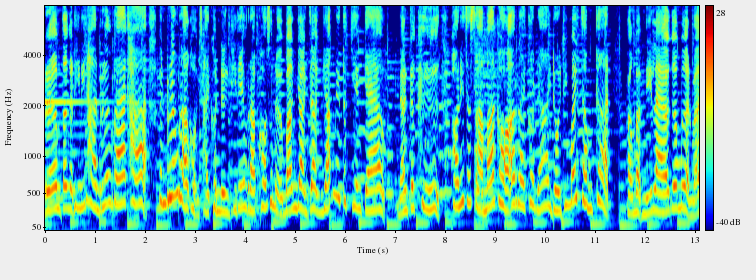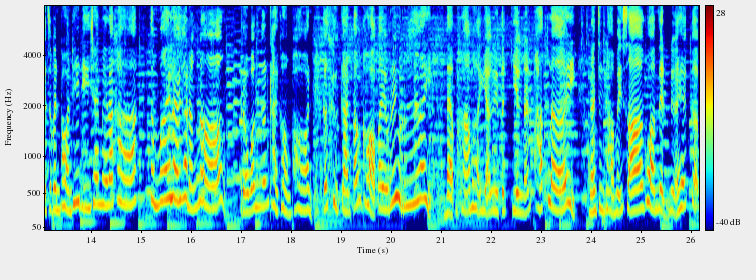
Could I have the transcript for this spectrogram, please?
เริ่มต้นกันที่นิทานเรื่องแรกค่ะ เป็นเรื่องราวของชายคนหนึ่งที่ได้รับข้อเสนอบางอย่างจากยักษ์ในตะเกียงแก้ว นั่นก็คือ พอที่จะสามารถขออะไรก็ได้โดยที่ไม่จำกัด ฟังแบบนี้แล้วก็เหมือนว่าจะเป็นพรที่ดีใช่ไหมล่ะคะ แต่ไม่เลยค่ะน้องๆ เพราะว่าเงื่อนไขของพรก็คือการต้องขอไปเรื่อยๆ แบบห้ามห้ยักในตะเกียงนั้นพักเลย นั่นจึงทำให้สร้างความเหน็ดเหนื่อยให้กับ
